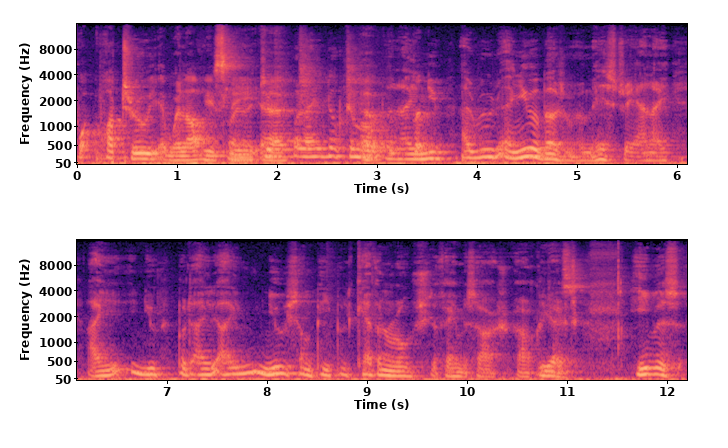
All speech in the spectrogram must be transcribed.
what, what drew Well, obviously. Well, I, uh, well, I looked him uh, up, and I knew I, re- I knew about him from history, and I, I knew, but I, I knew some people. Kevin Roche, the famous architect. Yes. He was.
